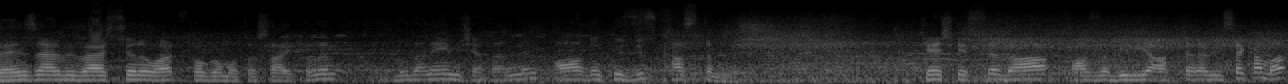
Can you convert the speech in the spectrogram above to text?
benzer bir versiyonu var Togo Motorcycle'ın. Bu da neymiş efendim? A900 Custom'mış. Keşke size daha fazla bilgi aktarabilsek ama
